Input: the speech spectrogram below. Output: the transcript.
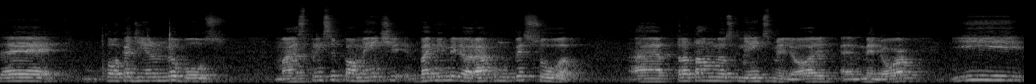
é, colocar dinheiro no meu bolso, mas principalmente vai me melhorar como pessoa, é, tratar os meus clientes melhor, é, melhor e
